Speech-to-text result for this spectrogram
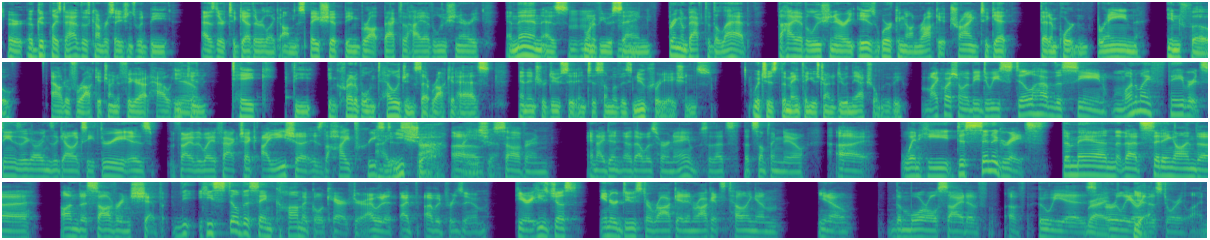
or a good place to have those conversations would be as they're together, like on the spaceship being brought back to the high evolutionary. And then, as Mhm, one of you was mhm. saying, bring them back to the lab. The high evolutionary is working on Rocket, trying to get that important brain info out of Rocket, trying to figure out how he Yeah. can take the incredible intelligence that Rocket has and introduce it into some of his new creations, which is the main thing he was trying to do in the actual movie. My question would be Do we still have the scene? One of my favorite scenes of Guardians of the Galaxy 3 is, by the way, fact check Ayesha is the high priestess Ayesha. of Ayesha. Sovereign. And I didn't know that was her name. So that's that's something new. Uh, when he disintegrates the man that's sitting on the on the sovereign ship the, he's still the same comical character i would I, I would presume here he's just introduced to rocket and rocket's telling him you know the moral side of of who he is Right. earlier in the storyline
